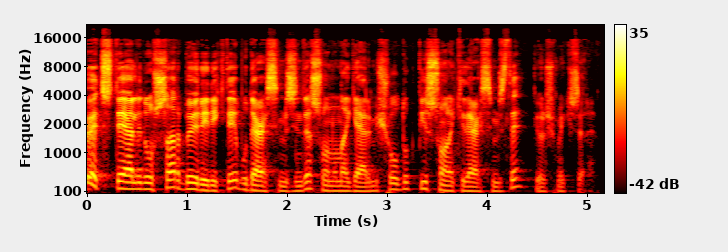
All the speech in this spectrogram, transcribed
Evet değerli dostlar böylelikle bu dersimizin de sonuna gelmiş olduk. Bir sonraki dersimizde görüşmek üzere.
